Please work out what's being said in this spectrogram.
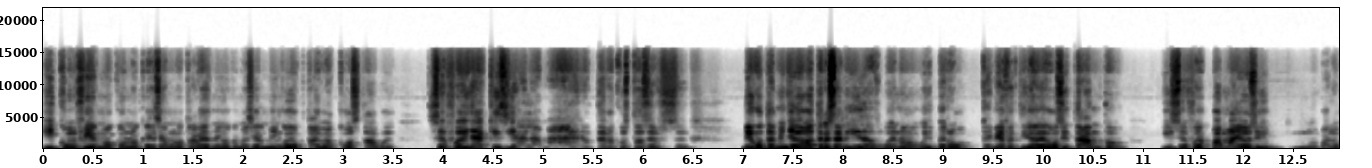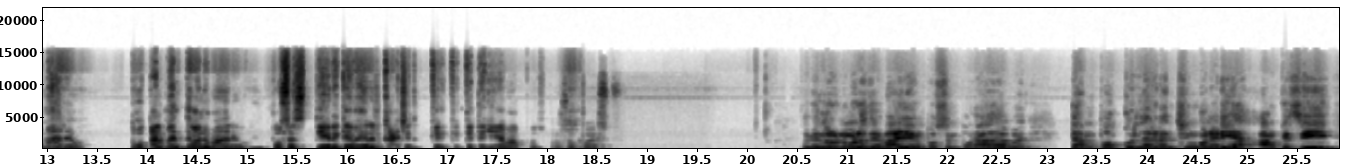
y, confirmo con lo que decíamos la otra vez, Mingo, que me decía el Mingo de Octavio Acosta, güey. Se fue Yaquis y a la madre, Octavio Acosta se Digo, también llevaba tres salidas, bueno, pero tenía efectividad de dos y tanto, y se fue para Mayos y nos valió madre, güey. Totalmente valió madre, güey. Entonces tiene que ver el cache que, te lleva, pues. Por supuesto. Estoy viendo los números de Valle en postemporada, güey. Tampoco es la gran chingonería, aunque sí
